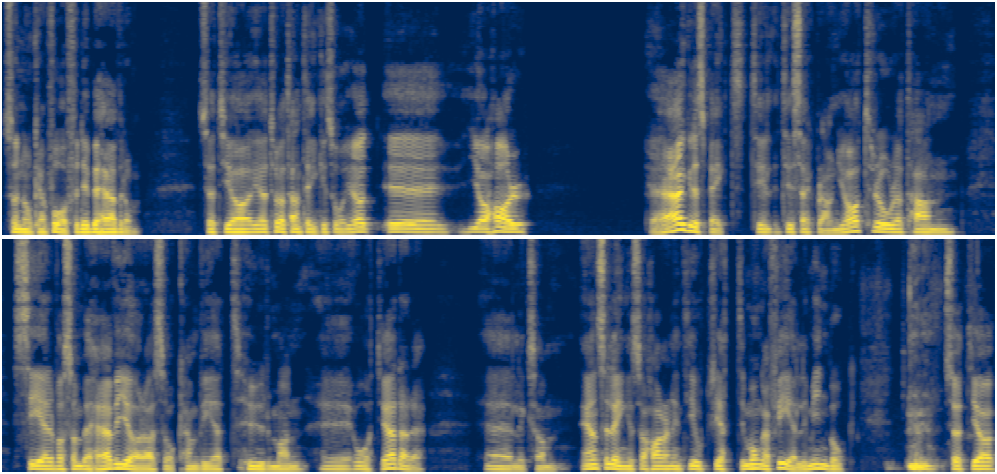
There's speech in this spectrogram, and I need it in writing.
som de kan få, för det behöver de. Så att jag, jag tror att han tänker så. Jag, eh, jag har hög respekt till, till Zac Brown. Jag tror att han ser vad som behöver göras och han vet hur man eh, åtgärdar det. Eh, liksom. Än så länge så har han inte gjort jättemånga fel i min bok. så att jag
